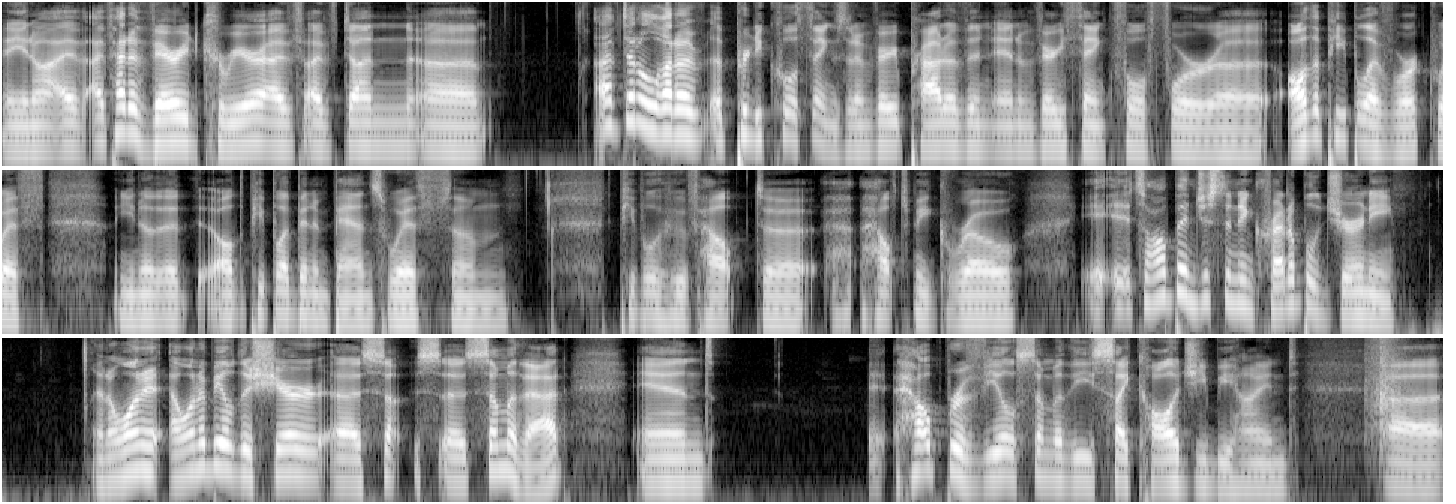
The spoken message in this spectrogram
Uh, you know, I've I've had a varied career. I've I've done. Uh, I've done a lot of uh, pretty cool things that I'm very proud of, and, and I'm very thankful for uh, all the people I've worked with. You know, the, all the people I've been in bands with, um, people who've helped uh, helped me grow. It, it's all been just an incredible journey and I want to I want to be able to share uh, some uh, some of that and eh, help reveal some of the psychology behind uh,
